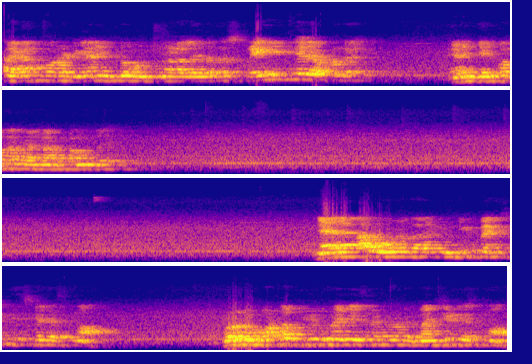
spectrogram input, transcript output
జగన్మోహన్ రెడ్డి గారు ఇంట్లో కూర్చున్నాడా లేదా? స్ట్రైట్గా చెప్పండి. నేను చెప్పిపోతాను కదా నాకు పనుంది ఎలా ఊరు దానికి ఇంటికి పెన్షన్ తీసుకెళ్ళిస్తున్నాం. రెండు కోట్ల ప్యూరిఫై చేసినటువంటి మంచినీళ్ళు ఇస్తున్నాం.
